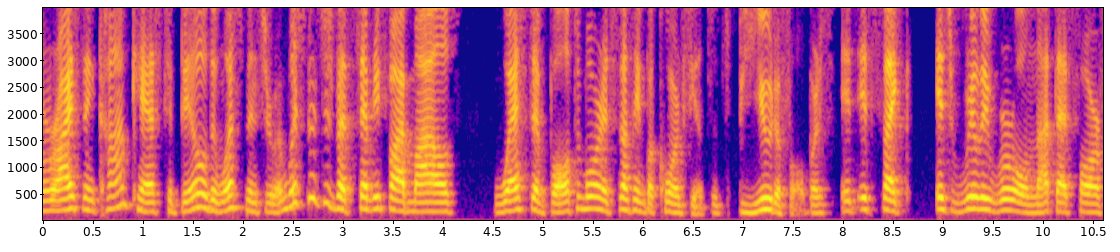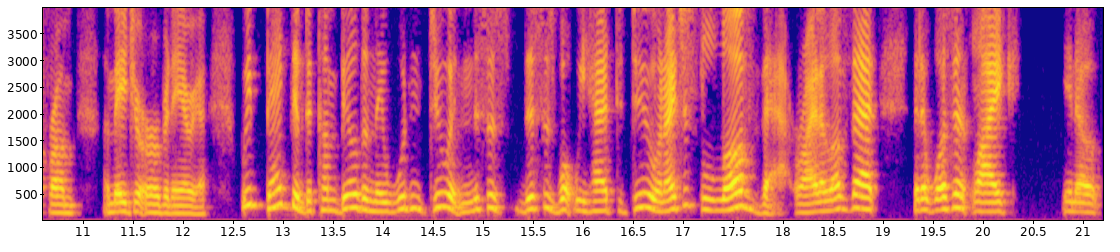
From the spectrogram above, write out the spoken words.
Verizon and Comcast to build in Westminster. And Westminster is about 75 miles west of Baltimore, and it's nothing but cornfields. It's beautiful, but it's it, it's like it's really rural, not that far from a major urban area. We begged them to come build and they wouldn't do it. And this is this is what we had to do. And I just love that, right? I love that that it wasn't like, you know,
